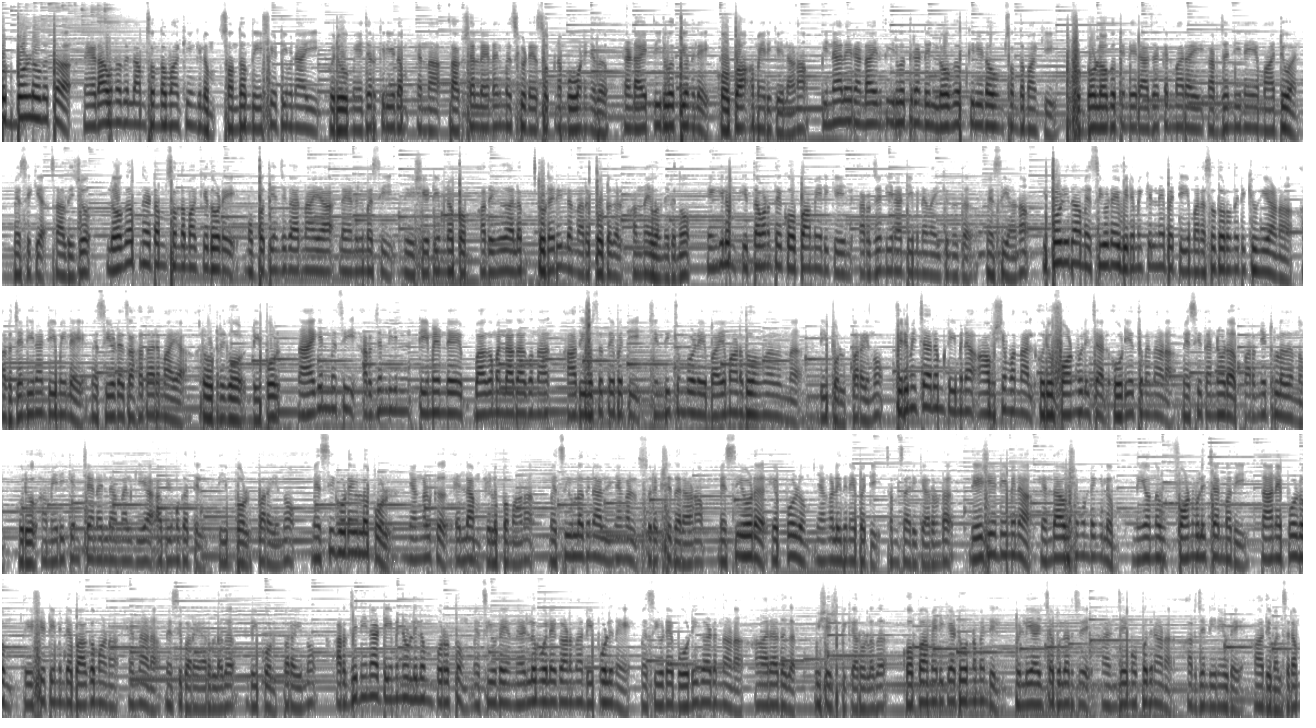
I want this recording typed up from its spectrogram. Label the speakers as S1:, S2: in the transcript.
S1: ലോകത്ത് നേടാവുന്നതെല്ലാം സ്വന്തമാക്കിയെങ്കിലും സ്വന്തം ദേശീയ ടീമിനായി ഒരു മേജർ കിരീടം എന്ന സാക്ഷാൽ ലയണൽ മെസ്സിയുടെ സ്വപ്നം പൂവണിഞ്ഞത് രണ്ടായിരത്തി ഇരുപത്തിയൊന്നിലെ കോപ്പ അമേരിക്കയിലാണ്. പിന്നാലെ രണ്ടായിരത്തി ഇരുപത്തിരണ്ടിൽ ലോകകപ്പ് കിരീടവും സ്വന്തമാക്കി. ഫുട്ബോൾ ലോകത്തിന്റെ രാജാക്കന്മാരായി അർജന്റീനയെ മാറ്റുവാൻ മെസ്സിക്ക് സാധിച്ചു. ലോകകപ്പ് നേട്ടം സ്വന്തമാക്കിയതോടെ മുപ്പത്തിയഞ്ചുകാരനായ ലയണൽ മെസ്സി ദേശീയ ടീമിനൊപ്പം അധികകാലം തുടരില്ലെന്ന റിപ്പോർട്ടുകൾ അന്നേ വന്നിരുന്നു. എങ്കിലും ഇത്തവണത്തെ കോപ്പ അമേരിക്കയിൽ അർജന്റീന ടീമിനെ നയിക്കുന്നത് മെസ്സിയാണ്. ഇപ്പോഴിതാ മെസ്സിയുടെ വിരമിക്കലിനെ പറ്റി മനസ്സ് തുറന്നിരിക്കുകയാണ് അർജന്റീന ടീമിലെ മെസ്സിയുടെ സഹതാരമായ റോഡ്രിഗോ ഡിപോൾ നായകൻ മെസ്സി അർജന്റീൻ ടീമിന്റെ ഭാഗമല്ലാതാകുന്ന ആ ദിവസത്തെ പറ്റി ചിന്തിക്കുമ്പോഴേ ഭയമാണ് തോന്നുന്നതെന്ന് ഡിപോൾ പറയുന്നു. വിരമിച്ചാലും ടീമിന് ആവശ്യം വന്നാൽ ഒരു ഫോൺ വിളിച്ചാൽ ഓടിയെത്തുമെന്നാണ് മെസ്സി തന്നോട് പറഞ്ഞിട്ടുള്ളതെന്നും ഒരു അമേരിക്കൻ ചാനലിന് നൽകിയ അഭിമുഖത്തിൽ ഡിപോൾ പറയുന്നു. മെസ്സി കൂടെയുള്ളപ്പോൾ ഞങ്ങൾക്ക് എല്ലാം എളുപ്പമാണ്. മെസ്സി ഉള്ളതിനാൽ ഞങ്ങൾ സുരക്ഷിതരാണ്. മെസ്സിയോട് എപ്പോഴും ഞങ്ങൾ ഇതിനെപ്പറ്റി സംസാരിക്കാറുണ്ട്. ദേശീയ ടീമിന് എന്താവശ്യമുണ്ടെങ്കിലും നീ ഒന്ന് ഫോൺ വിളിച്ചാൽ മതി. താൻ എപ്പോഴും ദേശീയ ടീമിന്റെ ഭാഗമാണ് എന്നാണ് മെസ്സി പറയാറുള്ളത്. ഡീപോൾ പറയുന്നു. അർജന്റീന ടീമിനുള്ളിലും പുറത്തും മെസ്സിയുടെ നെള്ളു പോലെ കാണുന്ന ഡീപോളിനെ മെസ്സിയുടെ ബോഡി ഗാർഡ് എന്നാണ് ആരാധകർ വിശേഷിപ്പിക്കാറുള്ളത്. കോപ്പ അമേരിക്ക ടൂർണമെന്റിൽ വെള്ളിയാഴ്ച പുലർച്ചെ അഞ്ച് മുപ്പതിനാണ് അർജന്റീനയുടെ ആദ്യ മത്സരം.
